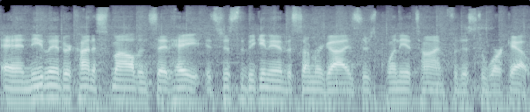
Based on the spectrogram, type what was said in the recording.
And Nylander kind of smiled and said, "Hey, it's just the beginning of the summer, guys. There's plenty of time for this to work out."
